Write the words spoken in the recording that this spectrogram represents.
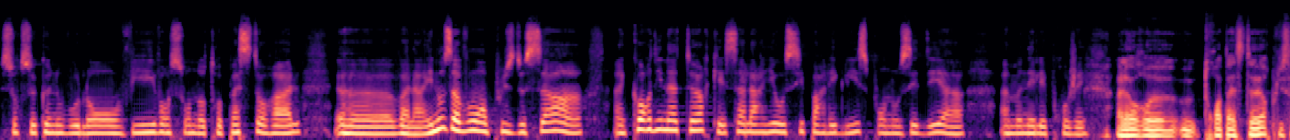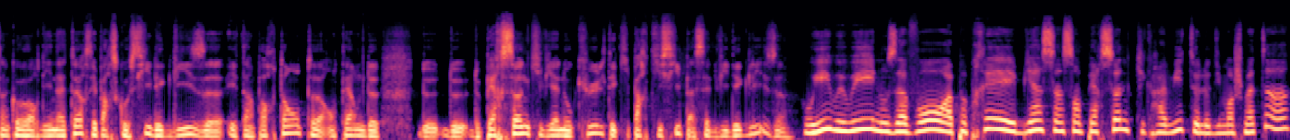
sur ce que nous voulons vivre, sur notre pastoral. Euh, voilà. Et nous avons en plus de ça un, coordinateur qui est salarié aussi par l'Église pour nous aider à, à mener les projets. Alors, euh, trois pasteurs plus un coordinateur, c'est parce qu'aussi l'Église est importante en termes de, de, personnes qui viennent au culte et qui participent à cette vie d'église Oui, oui, oui. Nous avons à peu près bien 500 personnes qui gravitent le dimanche matin. Hein.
